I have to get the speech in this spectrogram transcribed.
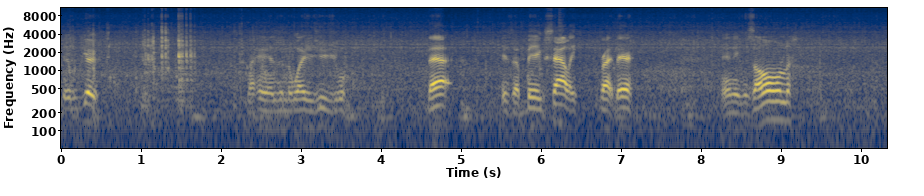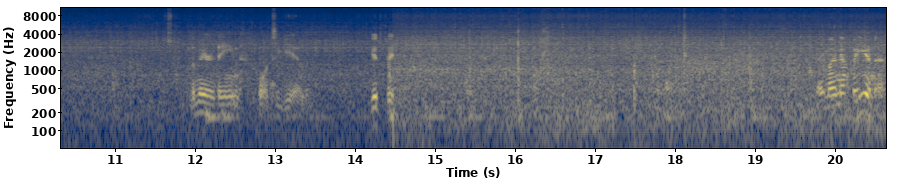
here we go. My hand's in the way as usual. That is a big Sally right there. And he was on the Mirrodine once again. Good fish. They may not be in that,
